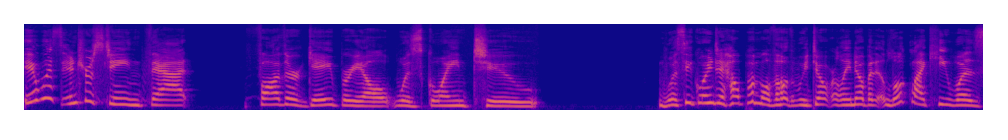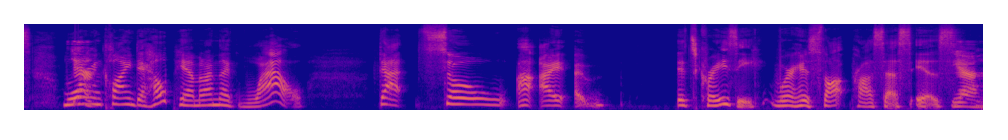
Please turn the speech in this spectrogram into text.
It was interesting that Father Gabriel was going to was he going to help him although we don't really know but it looked like he was more Yeah. inclined to help him and I'm like wow that so I, I it's crazy where his thought process is yeah.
